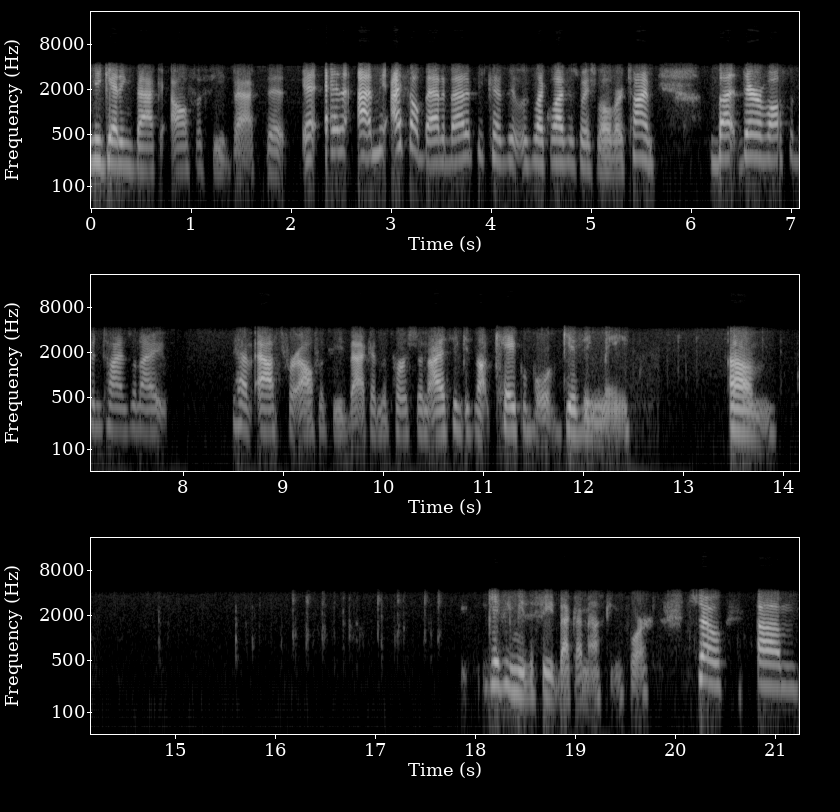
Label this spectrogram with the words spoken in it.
me getting back alpha feedback that and I mean I felt bad about it because it was like well I just wasted all of our time. But there have also been times when I have asked for alpha feedback and the person I think is not capable of giving me um giving me the feedback I'm asking for. So um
